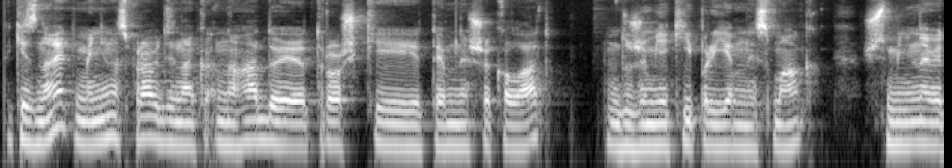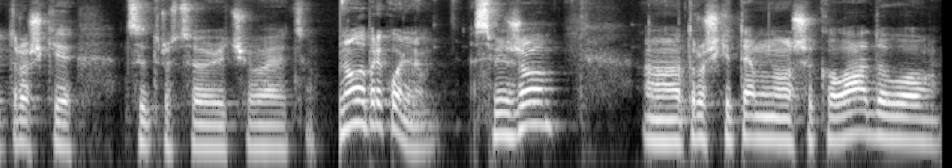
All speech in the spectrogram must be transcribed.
Такий, знаєте, мені насправді нагадує трошки темний шоколад. Дуже м'який, приємний смак. Щось мені навіть трошки цитрусове відчувається. Ну, але прикольно. Свіжо, трошки темного шоколадового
